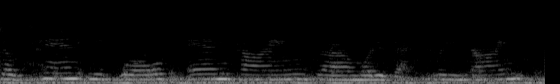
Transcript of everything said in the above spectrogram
So 10 equals n times, um, what is that, 3, 9?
